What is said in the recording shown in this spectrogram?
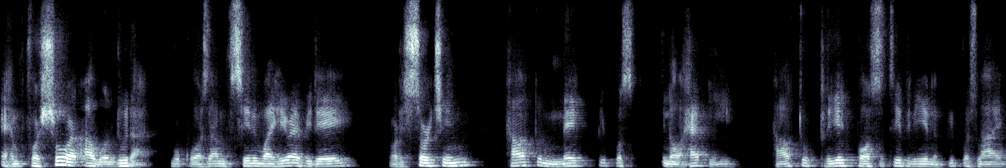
and for sure, I will do that because I'm sitting right here every day researching how to make people you know happy, how to create positivity in people's life.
